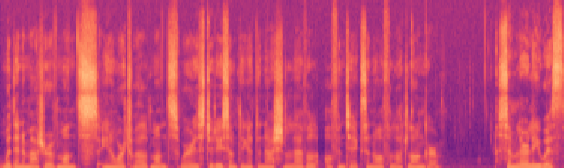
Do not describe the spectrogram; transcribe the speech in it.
within a matter of months, you know, or 12 months, whereas to do something at the national level often takes an awful lot longer. Similarly, with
